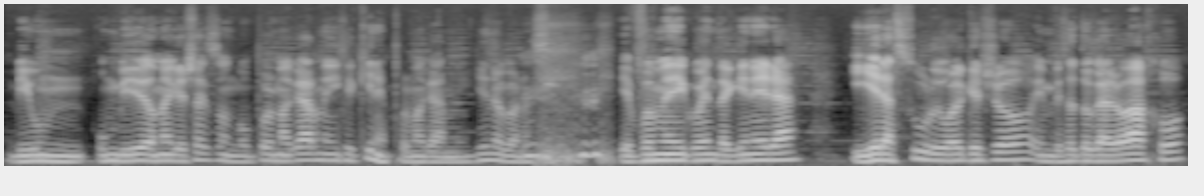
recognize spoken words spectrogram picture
vi un, un video de Michael Jackson con Paul McCartney y dije, ¿quién es Paul McCartney? ¿Quién lo conoce? y después me di cuenta quién era y era zurdo igual que yo, empecé a tocar el bajo.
